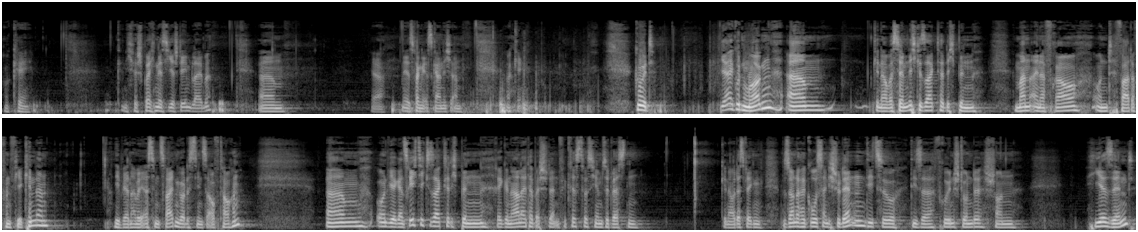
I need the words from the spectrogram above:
Okay. Kann ich versprechen, dass ich hier stehen bleibe? Ähm, ja, nee, jetzt fangen wir erst gar nicht an. Okay. Gut. Ja, guten Morgen. Ähm, genau, was Sam nicht gesagt hat, ich bin Mann einer Frau und Vater von vier Kindern. Die werden aber erst im zweiten Gottesdienst auftauchen. Ähm, und wie er ganz richtig gesagt hat, ich bin Regionalleiter bei Studenten für Christus hier im Südwesten Genau deswegen besonderer Gruß an die Studenten, die zu dieser frühen Stunde schon hier sind.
